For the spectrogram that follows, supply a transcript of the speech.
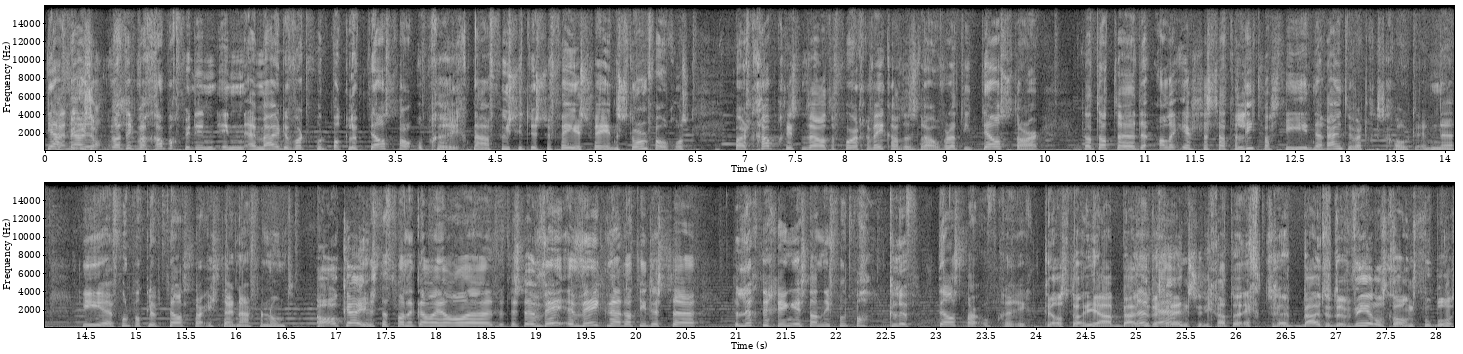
Ja, nou, wat ik wel grappig vind, in, in IJmuiden wordt voetbalclub Telstar opgericht... na een fusie tussen VSV en de Stormvogels. Maar het grappige is, en daar hadden we vorige week hadden ze het erover... dat die Telstar dat dat uh, de allereerste satelliet was die in de ruimte werd geschoten. En uh, die uh, voetbalclub Telstar is daarnaar vernoemd. Oké. Okay. Dus dat vond ik dan heel... dat is een, we een, week nadat hij dus de lucht in ging... is dan die voetbalclub Telstar opgericht. Telstar, ja, buiten Leuk, de hè? grenzen. Die gaat echt buiten de wereld gewoon voetballen.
